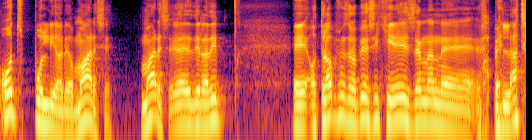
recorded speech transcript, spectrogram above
Όντως πολύ ωραίο. Μου άρεσε. Μου άρεσε. Ε, δηλαδή, ε, ο τρόπος με τον οποίο εσύ χειρίζεσαι έναν ε, πελάτη,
